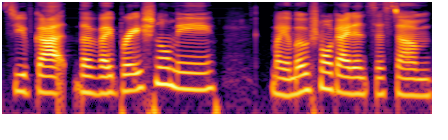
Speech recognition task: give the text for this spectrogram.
So you've got the vibrational me, my emotional guidance system,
